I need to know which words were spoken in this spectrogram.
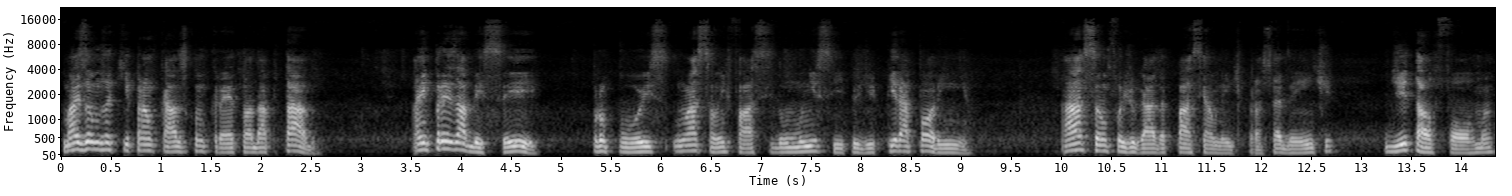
Mas vamos aqui para um caso concreto adaptado. A empresa ABC propôs uma ação em face do município de Piraporinha. A ação foi julgada parcialmente procedente, de tal forma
